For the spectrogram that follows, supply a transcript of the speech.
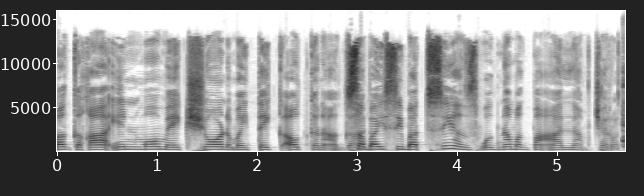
pagkakain mo, make sure na may take out ka na agad. Sabay si Batsis, huwag na magpaalam. Charot.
